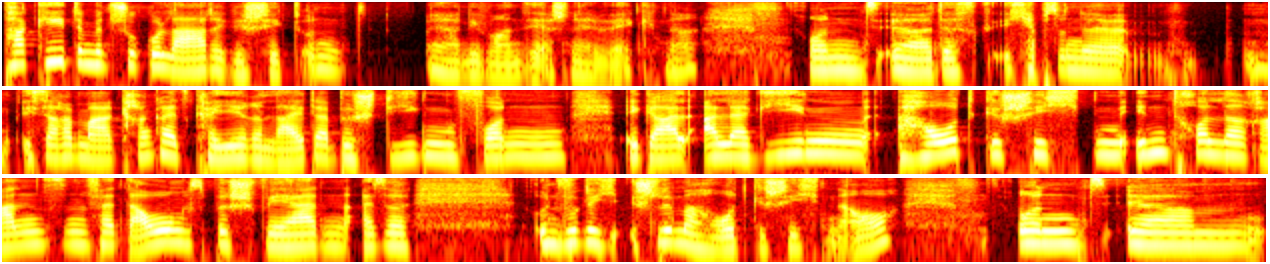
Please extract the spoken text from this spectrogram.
Pakete mit Schokolade geschickt. Und ja, die waren sehr schnell weg. Ne? Und äh, das, ich habe so eine, ich sage mal, Krankheitskarriereleiter bestiegen von, egal, Allergien, Hautgeschichten, Intoleranzen, Verdauungsbeschwerden, also und wirklich schlimme Hautgeschichten auch. Und ähm,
